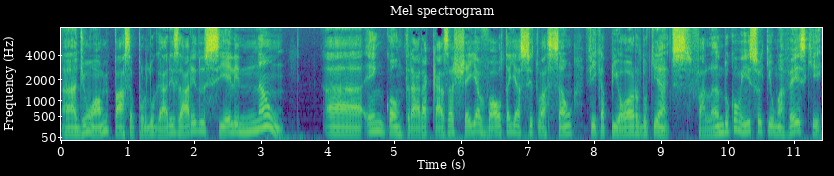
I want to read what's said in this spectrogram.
uh, de um homem, passa por lugares áridos, se ele não uh, encontrar a casa cheia, volta e a situação fica pior do que antes. Falando com isso, que uma vez que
